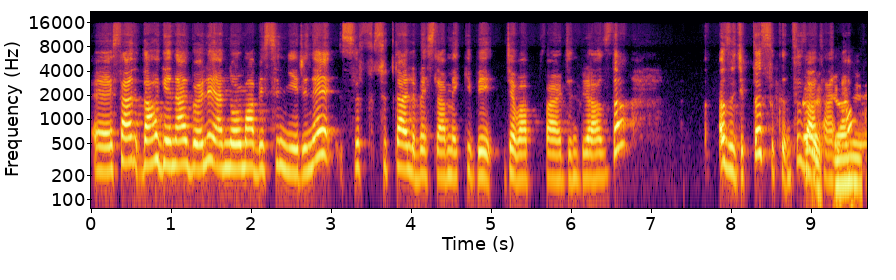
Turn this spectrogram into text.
Ee, sen daha genel böyle yani normal besin yerine sırf sütlerle beslenmek gibi cevap verdin biraz da azıcık da sıkıntı zaten evet, yani yok.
